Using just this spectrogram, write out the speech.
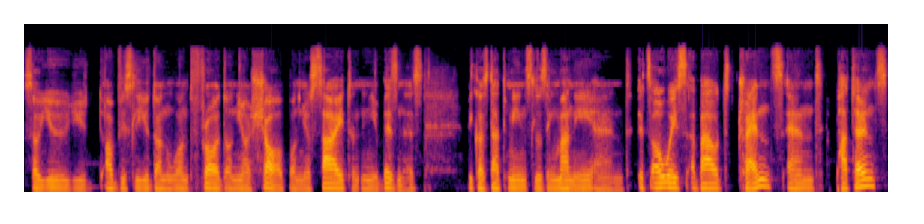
So you you obviously you don't want fraud on your shop, on your site, and in your business, because that means losing money. And it's always about trends and patterns,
